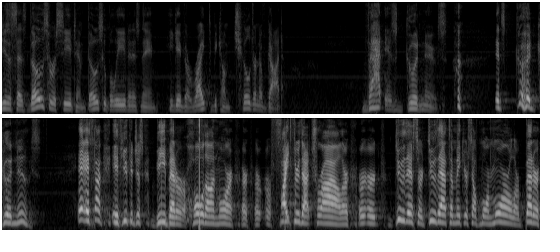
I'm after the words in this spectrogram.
Jesus says, Those who received him, those who believed in his name, he gave the right to become children of God. That is good news. it's good, good news. It's not if you could just be better or hold on more or, or, or fight through that trial or, or, or do this or do that to make yourself more moral or better.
